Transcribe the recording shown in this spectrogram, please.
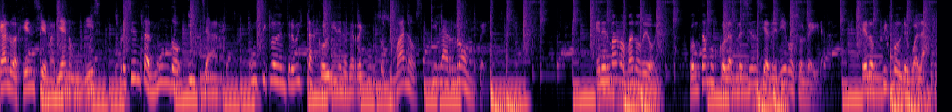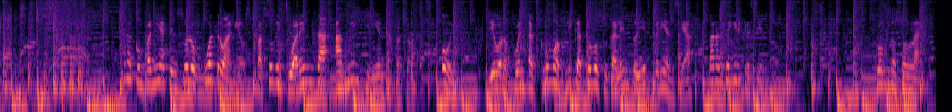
Calo Agencia y Mariano Muñiz presentan Mundo HR, un ciclo de entrevistas con líderes de recursos humanos que la rompen. En el mano a mano de hoy, contamos con la presencia de Diego Solveira, Head of People de Walla. Una compañía que en solo cuatro años pasó de 40 a 1500 personas. Hoy, Diego nos cuenta cómo aplica todo su talento y experiencia para seguir creciendo. Cognos Online,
